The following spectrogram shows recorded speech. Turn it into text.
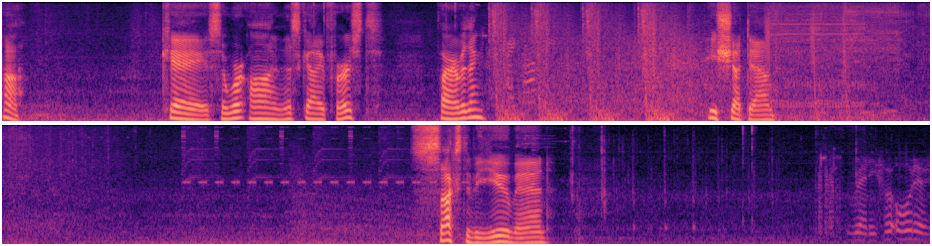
Huh. Okay, so we're on this guy first. Fire everything. He's shut down. Sucks to be you, man. Ready for orders.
